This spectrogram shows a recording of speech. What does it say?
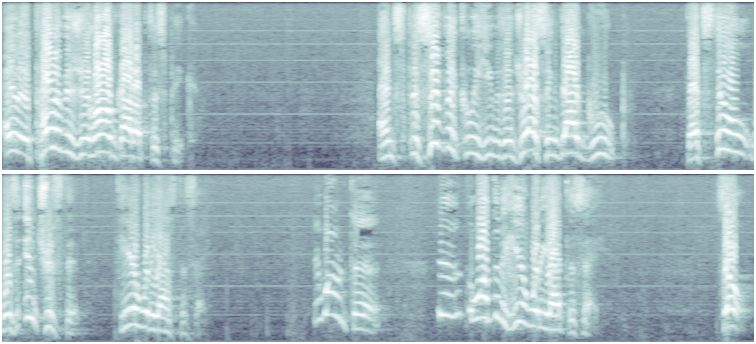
Anyway, Ponevezh Yilov got up to speak. And specifically, he was addressing that group that still was interested to hear what he has to say. They weren't, they wanted to hear what he had to say. So,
